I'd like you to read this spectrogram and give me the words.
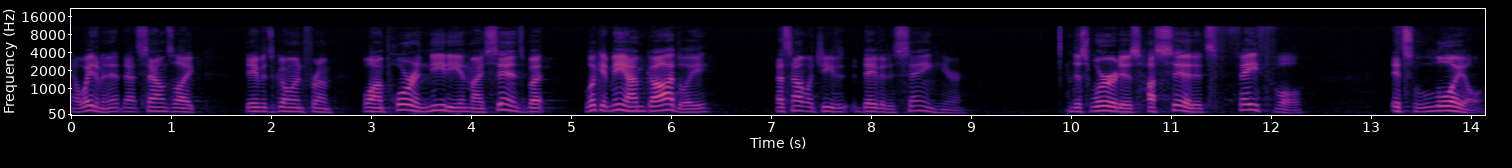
Now, wait a minute. That sounds like David's going from, well, I'm poor and needy in my sins, but look at me, I'm godly. That's not what David is saying here. This word is hasid, it's faithful, it's loyal.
